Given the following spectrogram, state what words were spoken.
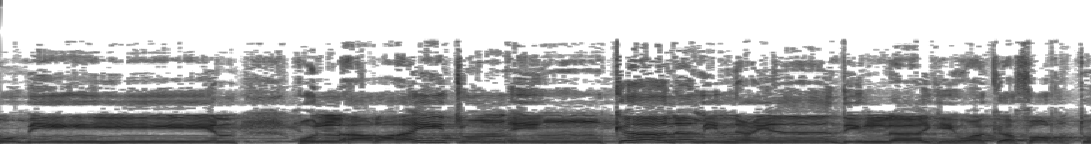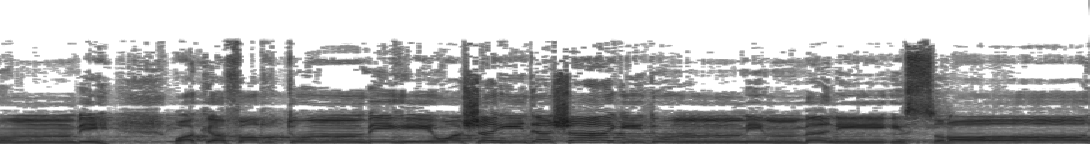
مبين. قل أرأيتم إن كان من عند الله وكفرتم به وكفرتم به وشهد شاهد من بني إسرائيل.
